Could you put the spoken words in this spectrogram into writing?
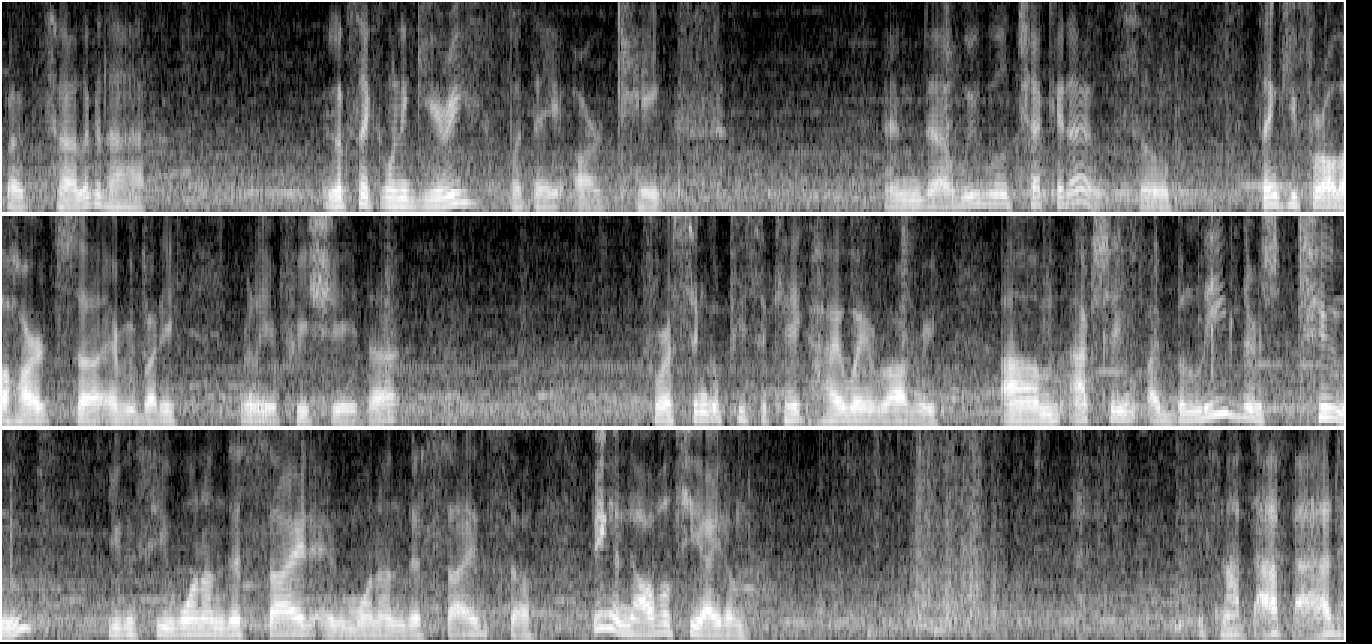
But uh, look at that. It looks like onigiri, but they are cakes. And uh, we will check it out. So thank you for all the hearts, uh, everybody. Really appreciate that. For a single piece of cake, highway robbery. Um, actually, I believe there's two. You can see one on this side and one on this side. So being a novelty item, it's not that bad.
